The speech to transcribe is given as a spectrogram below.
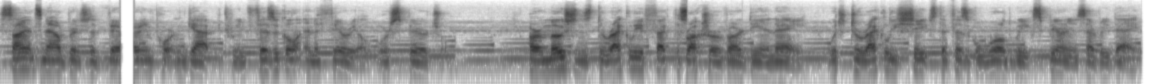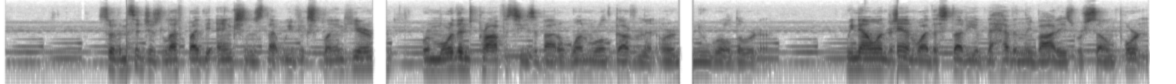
Science now bridges a very important gap between physical and ethereal, or spiritual. Our emotions directly affect the structure of our DNA, which directly shapes the physical world we experience every day. So the messages left by the ancients that we've explained here were more than prophecies about a one world government or a new world order. We now understand why the study of the heavenly bodies were so important.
